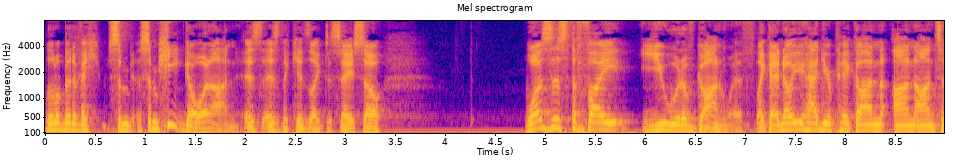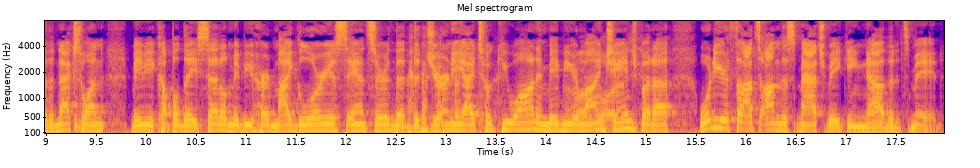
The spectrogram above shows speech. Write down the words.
little bit of a some some heat going on as as the kids like to say. So was this the fight you would have gone with? Like I know you had your pick on on on to the next one. Maybe a couple days settled. Maybe you heard my glorious answer that the journey I took you on, and maybe your oh, mind Lord. changed. But uh, what are your thoughts on this matchmaking now that it's made?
